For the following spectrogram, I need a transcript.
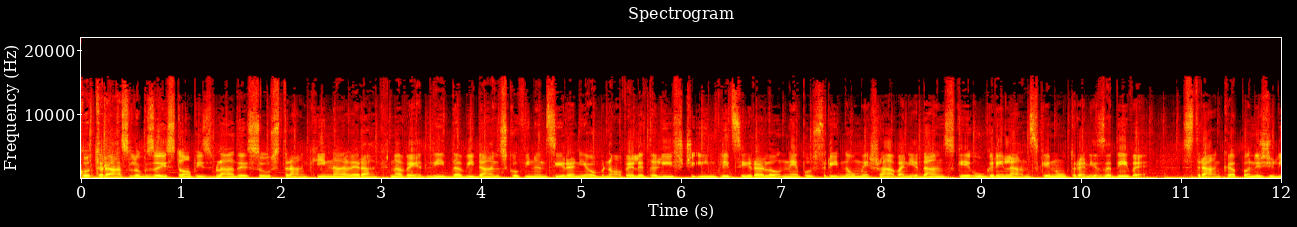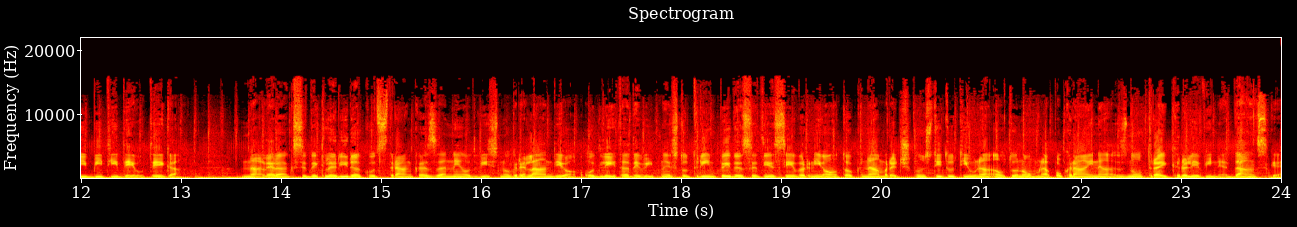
Kot razlog za izstop iz vlade so v stranki Nalerak navedli, da bi dansko financiranje obnove letališč impliciralo neposredno vmešavanje Danske v grenlandske notranje zadeve. Stranka pa ne želi biti del tega. Nalerak se deklarira kot stranka za neodvisno Grenlandijo. Od leta 1953 je severni otok namreč konstitutivna avtonomna pokrajina znotraj kraljevine Danske.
